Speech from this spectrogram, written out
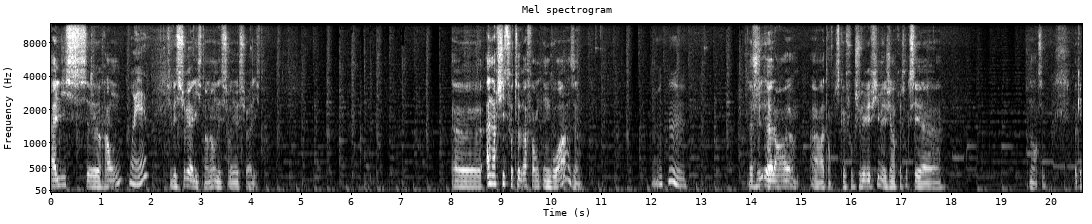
Alice euh, Raon. Ouais. C'est des surréalistes, hein, là on est sur les surréalistes. Euh, anarchiste photographe hon- hongroise. Mhm. Je- euh, alors, euh, alors attends, parce qu'il faut que je vérifie, mais j'ai l'impression que c'est. euh, Non, c'est. Ok.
